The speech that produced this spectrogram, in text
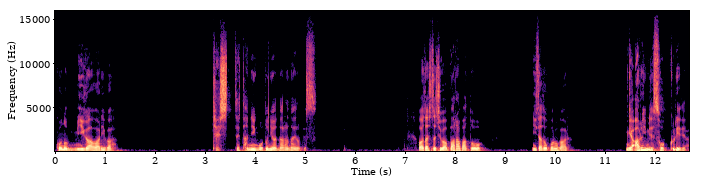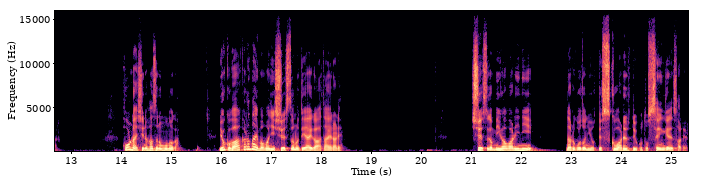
この身代わりは決して他人事にはならないのです。私たちはバラバと似たところがある。いやある意味でそっくりである。本来死ぬはずのものがよくわからないままにシュエスとの出会いが与えられシュエスが身代わりになることによって救われるということを宣言される。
